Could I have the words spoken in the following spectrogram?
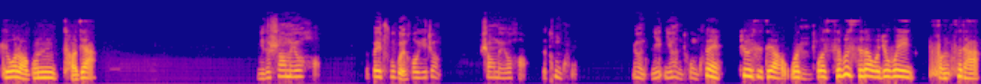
给我老公吵架。你的伤没有好，被出轨后遗症，伤没有好，痛苦，因为你你很痛苦。对，就是这样。我我时不时的我就会讽刺他，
